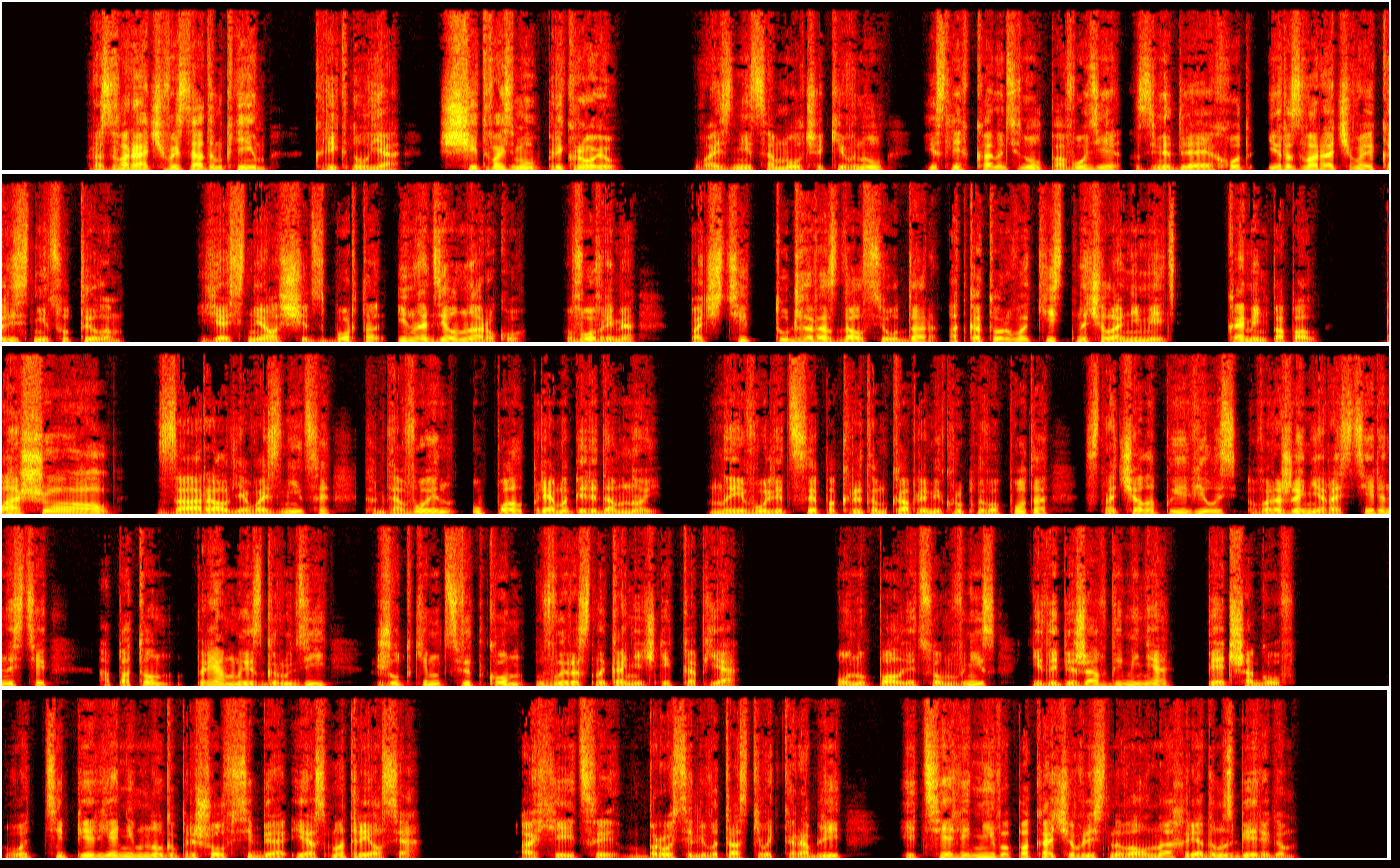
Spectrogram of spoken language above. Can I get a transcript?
«Разворачивай задом к ним! — крикнул я. «Щит возьму, прикрою!» Возница молча кивнул и слегка натянул поводья, замедляя ход и разворачивая колесницу тылом. Я снял щит с борта и надел на руку. Вовремя. Почти тут же раздался удар, от которого кисть начала неметь. Камень попал. «Пошел!» — заорал я вознице, когда воин упал прямо передо мной. На его лице, покрытом каплями крупного пота, сначала появилось выражение растерянности, а потом прямо из груди жутким цветком вырос наконечник копья. Он упал лицом вниз, не добежав до меня пять шагов. Вот теперь я немного пришел в себя и осмотрелся. Ахейцы бросили вытаскивать корабли, и те лениво покачивались на волнах рядом с берегом.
